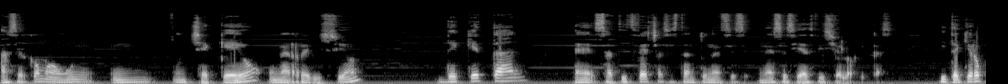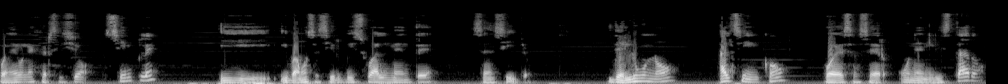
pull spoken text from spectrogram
hacer como un, chequeo, una revisión de qué tan eh, satisfechas están tus necesidades fisiológicas. Y te quiero poner un ejercicio simple y, vamos a decir visualmente sencillo. Del 1 al 5 puedes hacer un enlistado.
